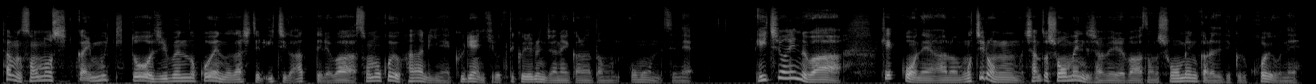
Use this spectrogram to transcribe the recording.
多分そのしっかり向きと自分の声の出してる位置が合ってれば、その声をかなりね、クリアに拾ってくれるんじゃないかなと思うんですよね。H1N は結構ね、あの、もちろんちゃんと正面で喋れば、その正面から出てくる声をね、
